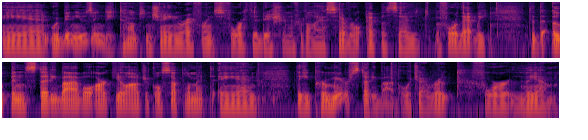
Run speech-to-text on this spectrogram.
And we've been using the Thompson Chain Reference, fourth edition, for the last several episodes. Before that, we did the Open Study Bible Archaeological Supplement and the Premier Study Bible, which I wrote for them.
